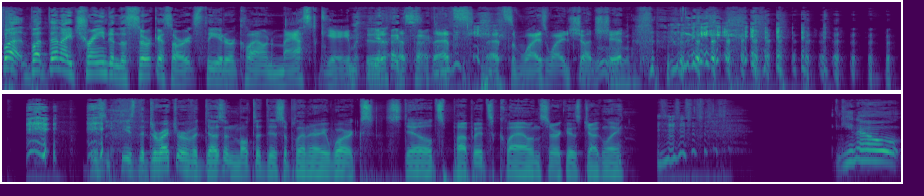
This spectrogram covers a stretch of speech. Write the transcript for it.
But but then I trained in the circus arts, theater, clown, masked game. Ugh, Yeah, that's, exactly. that's that's some Eyes Wide Shut shit. He's, he's the director of a dozen multidisciplinary works: stilts, puppets, clown, circus, juggling. You know,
